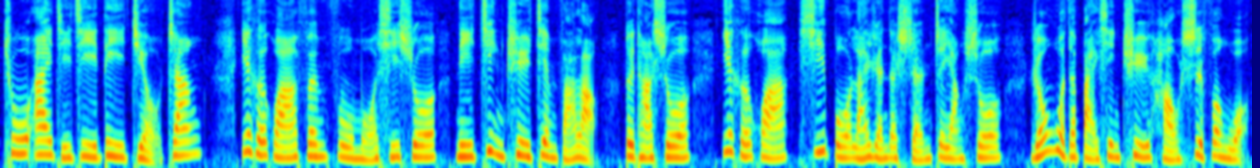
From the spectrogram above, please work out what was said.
出埃及记第九章。耶和华吩咐摩西说：“你进去见法老，对他说：耶和华希伯来人的神这样说：容我的百姓去，好侍奉我。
